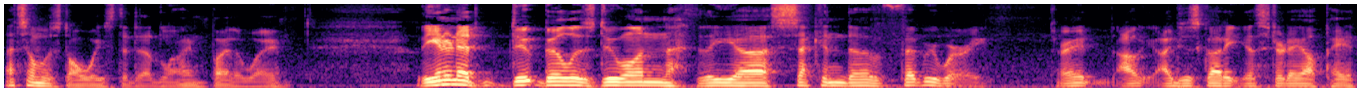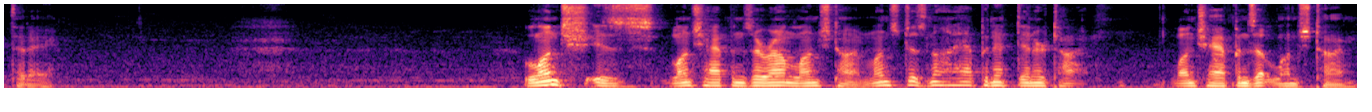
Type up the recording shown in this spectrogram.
That's almost always the deadline, by the way. The internet bill is due on the uh, 2nd of February, right? I, I just got it yesterday. I'll pay it today. Lunch is lunch happens around lunchtime. Lunch does not happen at dinner time. Lunch happens at lunchtime.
